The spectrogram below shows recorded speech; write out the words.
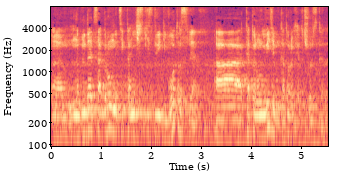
а, наблюдаются огромные тектонические сдвиги в отрасли, а, которые мы видим, которых я хочу рассказать.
